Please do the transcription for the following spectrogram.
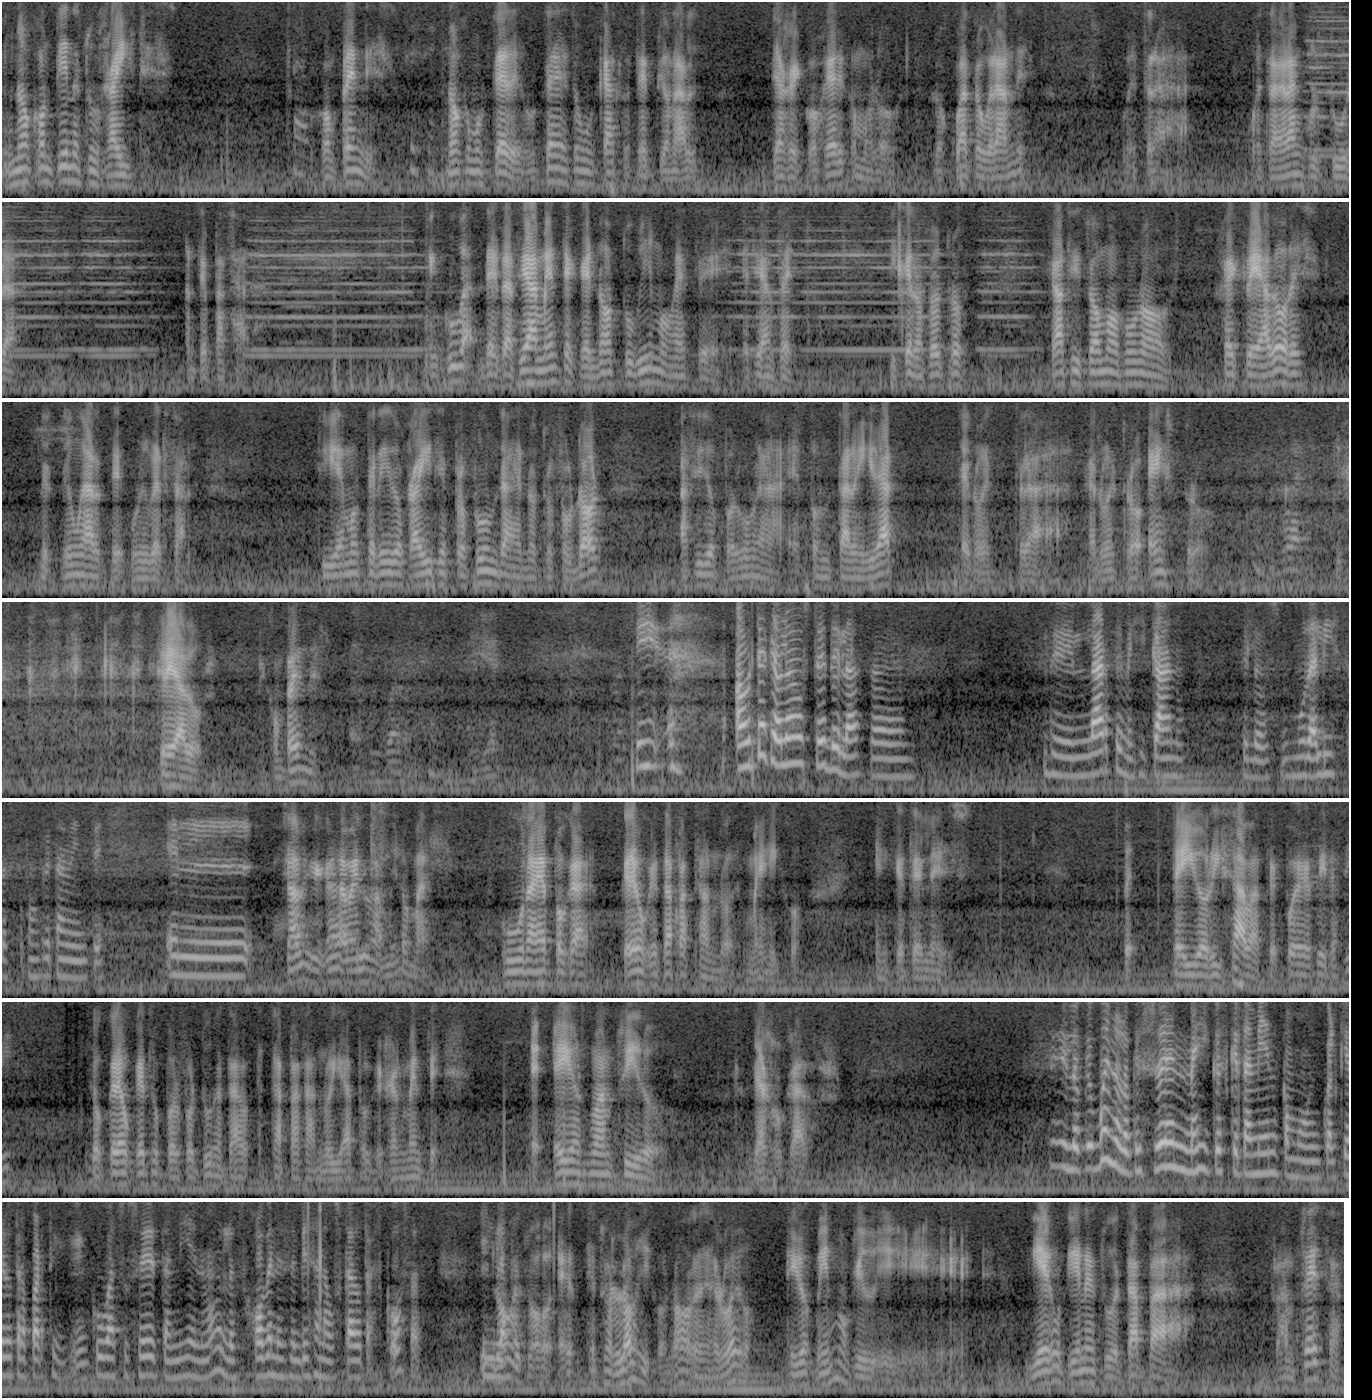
no contiene sus raíces. ¿Comprendes? No como ustedes. Ustedes son un caso excepcional de recoger como los, los cuatro grandes vuestra, vuestra gran cultura antepasada. En Cuba, desgraciadamente, que no tuvimos ese, ese ancestro y que nosotros casi somos unos recreadores de un arte universal si hemos tenido raíces profundas en nuestro folclore, ha sido por una espontaneidad de, nuestra, de nuestro estro creador. ¿Me comprendes? Y ahorita que hablaba usted de las eh, del arte mexicano, de los muralistas concretamente, el... Saben que cada vez los admiro más. Hubo una época creo que está pasando en México, en que se les peyorizaba, se puede decir así. Yo creo que eso por fortuna está, pasando ya, porque realmente eh, ellos no han sido derrocados. Sí, lo que bueno, lo que sucede en México es que también, como en cualquier otra parte en Cuba sucede también, ¿no? Los jóvenes empiezan a buscar otras cosas. Y, no, eso, eso es lógico, ¿no? Desde luego ellos mismos. Y, Diego tiene su etapa francesa,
